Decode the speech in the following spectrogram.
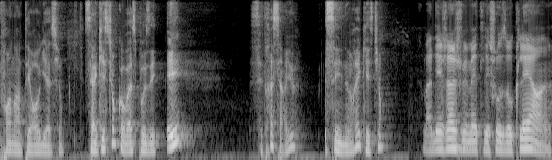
Point d'interrogation. C'est la question qu'on va se poser. Et c'est très sérieux. C'est une vraie question. Bah déjà, je vais mettre les choses au clair.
